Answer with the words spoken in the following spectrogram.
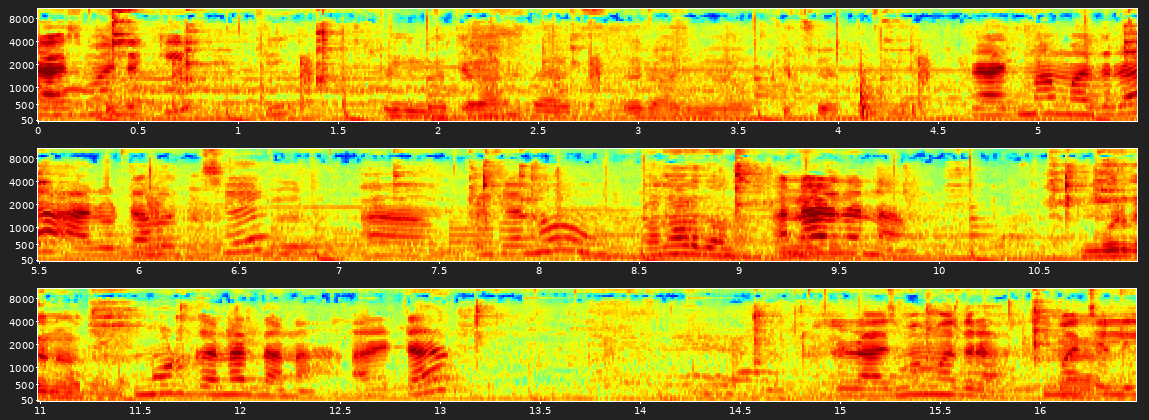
রাজমা এটা কি? রাজমা কিছু রাজমা মাদরা আর ওটা হচ্ছে আহ, আনারদানা আনারদানা মুরগা দানা মুরগ আনারদানা আর এটা রাজমা মাদরা হিমাচলি।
